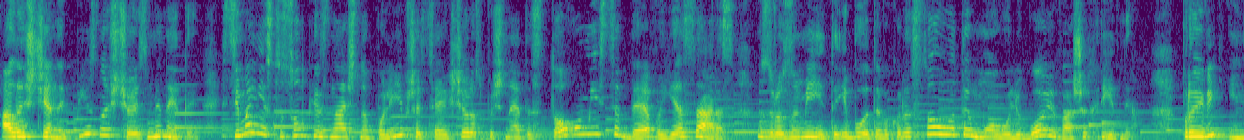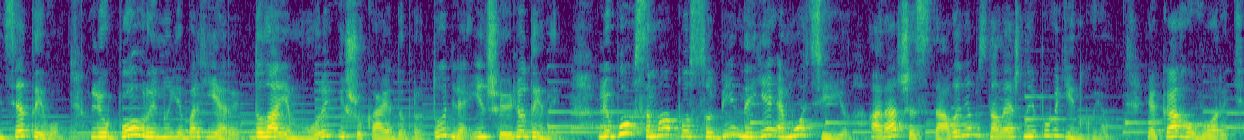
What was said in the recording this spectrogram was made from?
Але ще не пізно щось змінити. Сімейні стосунки значно поліпшаться, якщо розпочнете з того місця, де ви є зараз, зрозумієте і будете використовувати мову любові ваших рідних. Проявіть ініціативу. Любов руйнує бар'єри, долає мури і шукає доброту для іншої людини. Любов сама по собі не є емоцією, а радше ставленням з належною поведінкою, яка говорить.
